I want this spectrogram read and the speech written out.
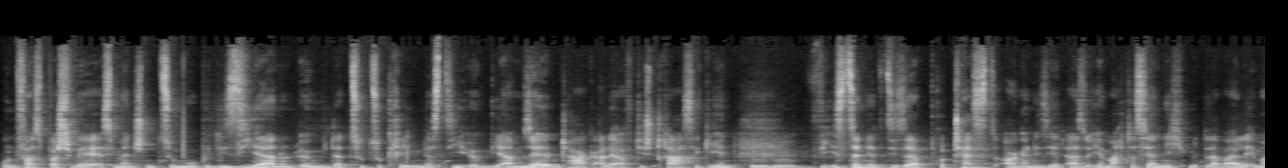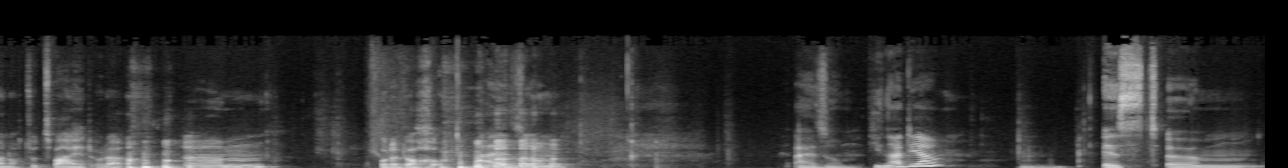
unfassbar schwer ist, Menschen zu mobilisieren und irgendwie dazu zu kriegen, dass die irgendwie am selben Tag alle auf die Straße gehen. Wie ist denn jetzt dieser Protest organisiert? Also ihr macht das ja nicht mittlerweile immer noch zu zweit, oder? oder doch? Also, also die Nadja ist ähm,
